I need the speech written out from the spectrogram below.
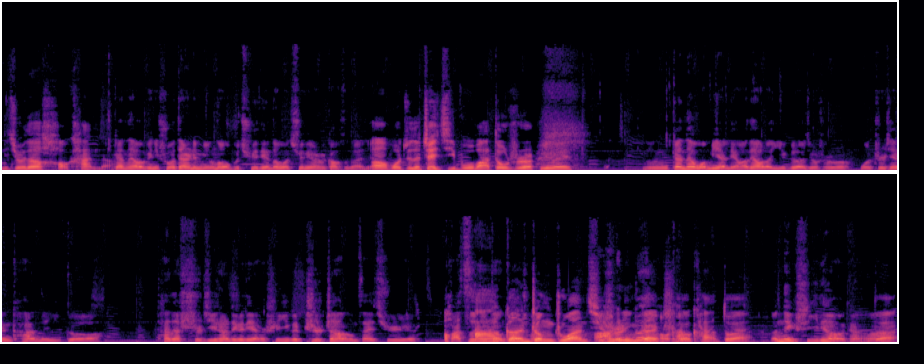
你觉得好看的刚才我跟你说，但是那名字我不确定，等我确定了告诉大家。啊？我觉得这几部吧，都是因为，嗯，刚才我们也聊掉了一个，就是我之前看的一个，它的实际上这个电影是一个智障再去把自《己当做成甘正传》，其实应该也值得看。对呃那个是一定要看啊。对，，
